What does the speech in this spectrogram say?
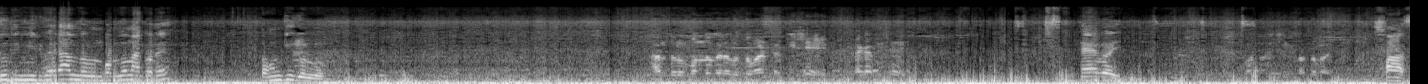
যদি মীর ভাইয়ের আন্দোলন বন্ধ না করে তখন কি করব? আন্দোলন বন্ধ করে তোমার কিসে? টাকা দিছে? হ্যাঁ ভাই। কত দিছে? কত নয় পাঁচ।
